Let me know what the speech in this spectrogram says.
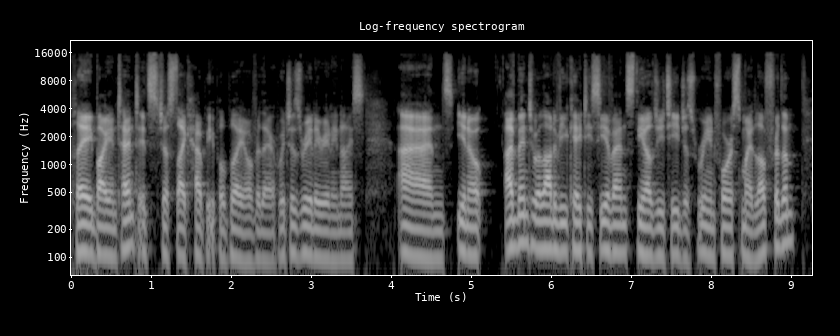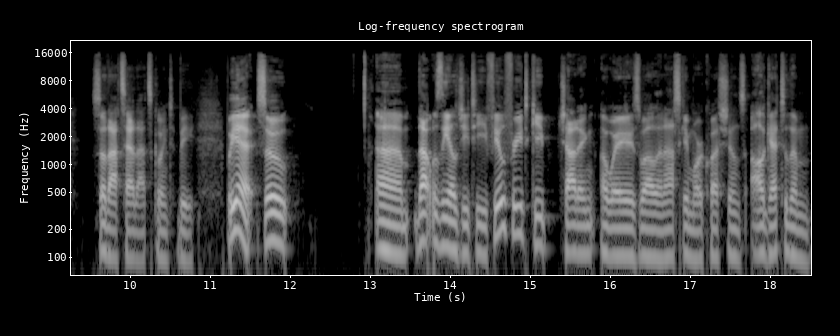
play by intent. It's just like how people play over there, which is really, really nice. And, you know, I've been to a lot of UKTC events. The LGT just reinforced my love for them. So that's how that's going to be. But yeah, so um, that was the LGT. Feel free to keep chatting away as well and asking more questions. I'll get to them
